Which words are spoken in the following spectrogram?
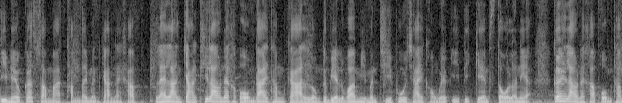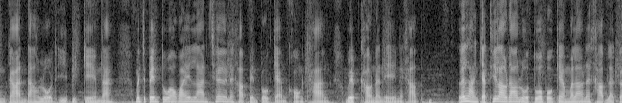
อีเมล ก็สามารถทำได้เหมือนกันนะครับ และหลังจากที่เรานะครับผมได้ทำการลงทะเบียนหรือว่ามีบัญชีผู้ใช้ของเว็บ Epic Game Store แล้วเนี่ย ก็ให้เรานะครับผมทำการดาวน์โหลด Epic Game นะ มันจะเป็นตัวไว้ลานเชอร์นะครับ เป็นโปรแกรมของทางเว็บเขานั่นเองนะครับ และหลังจากที่เราดาวน์โหลดตัวโปรแกรมมาแล้วนะครับ แล้วก็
